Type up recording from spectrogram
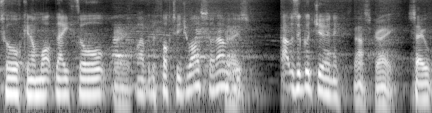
talking on what they thought, whatever the footage was. So no, it was, that was a good journey. That's great. So,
